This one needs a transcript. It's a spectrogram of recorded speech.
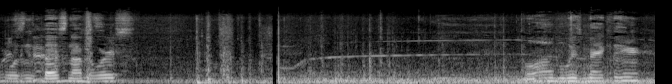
Wasn't the best, not the worst. Well, boys back there.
